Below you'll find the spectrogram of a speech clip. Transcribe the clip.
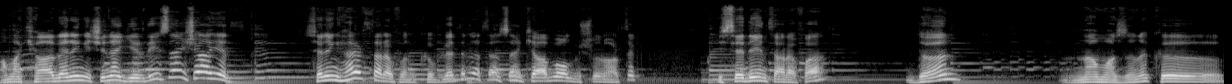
Ama Kabe'nin içine girdiysen şayet senin her tarafın kıbledir. Zaten sen Kabe olmuşsun artık. İstediğin tarafa dön, namazını kıl.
